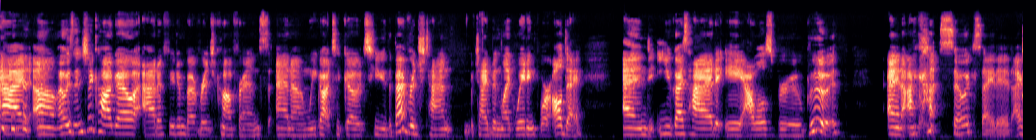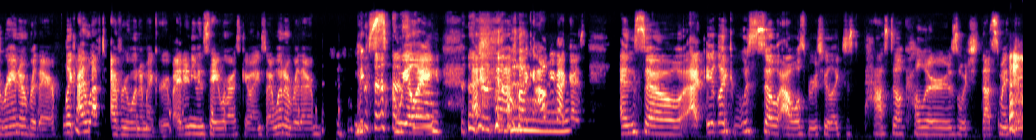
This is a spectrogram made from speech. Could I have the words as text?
at um, I was in Chicago at a food and beverage conference, and um, we got to go to the beverage tent, which I'd been like waiting for all day. And you guys had a Owls Brew booth, and I got so excited. I ran over there, like I left everyone in my group. I didn't even say where I was going, so I went over there, like, squealing, and I'm like, "I'll be back, guys." And so I, it like was so Owls Brew too, like just pastel colors, which that's my thing.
